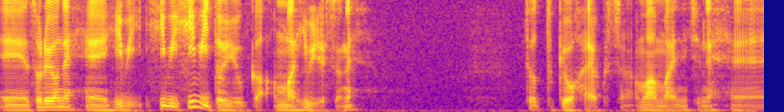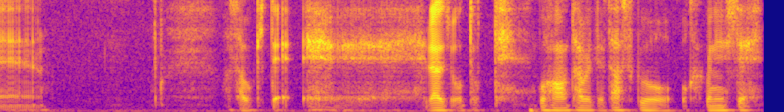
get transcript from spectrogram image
えー、それをね、えー、日々日々日々というかまあ日々ですよね。ちょっと今日早くしたまあ毎日ね、えー、朝起きて、えー、ラジオを撮ってご飯を食べてタスクを確認して、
